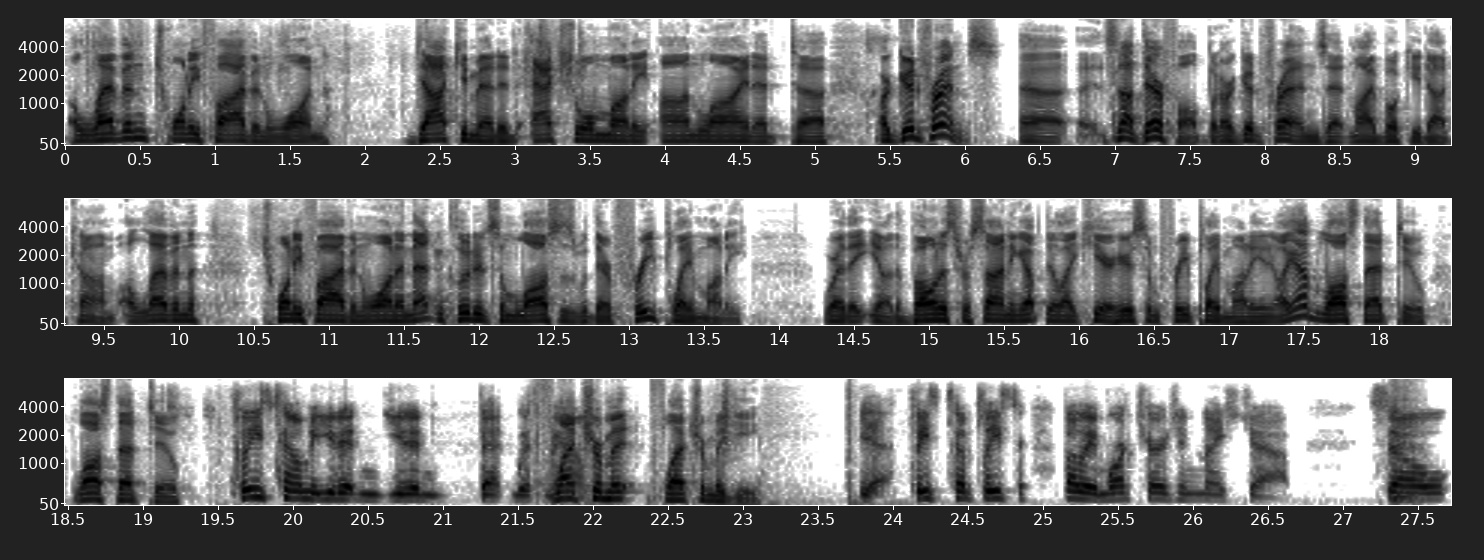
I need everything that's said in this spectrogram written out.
11, 25, and 1. Documented actual money online at uh, our good friends. Uh, it's not their fault, but our good friends at mybookie.com. 11, 25, and 1. And that included some losses with their free play money, where they, you know, the bonus for signing up, they're like, here, here's some free play money. And you're like, I've lost that too. Lost that too. please tell me you didn't. You didn't bet with Fletcher, Ma- Fletcher Magee. Yeah, please, t- please. By the way, Mark Turgeon, nice job. So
